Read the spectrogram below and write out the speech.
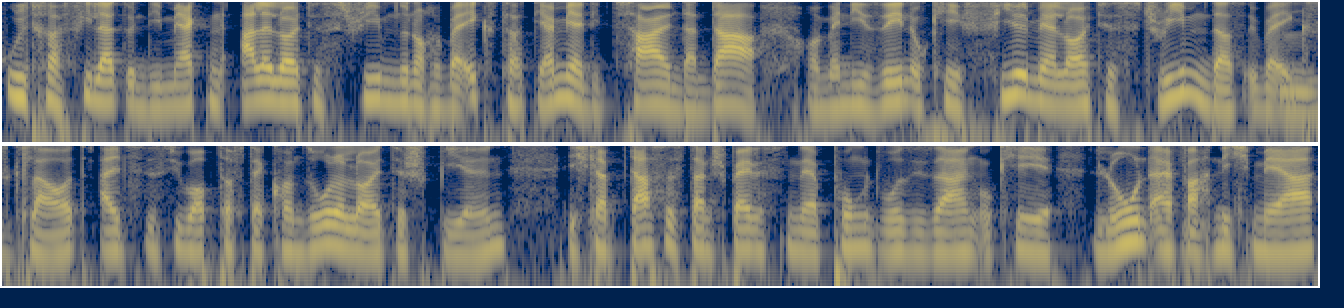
ultra viel hat und die merken, alle Leute streamen nur noch über xCloud, die haben ja die Zahlen dann da. Und wenn die sehen, okay, viel mehr Leute streamen das über Mhm. xCloud, als es überhaupt auf der Konsole Leute spielen, ich glaube, das ist dann spätestens der Punkt, wo sie sagen, okay, lohnt einfach nicht mehr,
